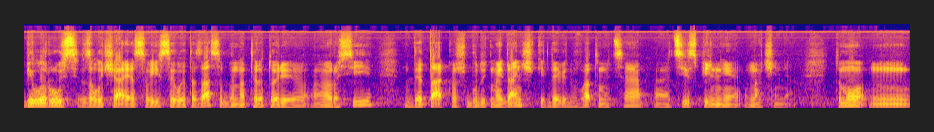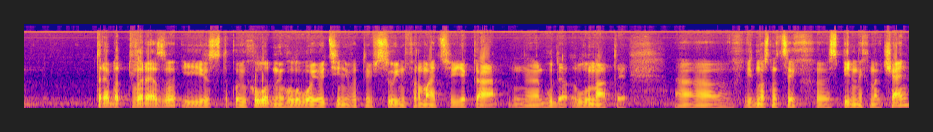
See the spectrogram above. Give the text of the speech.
Білорусь залучає свої сили та засоби на територію е, Росії, де також будуть майданчики, де відбуватимуться е, ці спільні навчання. Тому треба тверезо і з такою холодною головою оцінювати всю інформацію, яка буде лунати е, відносно цих е, спільних навчань, е,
